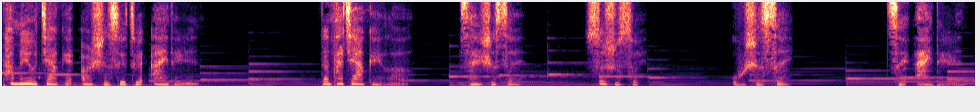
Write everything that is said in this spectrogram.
他没有嫁给二十岁最爱的人，但她嫁给了三十岁、四十岁、五十岁最爱的人。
